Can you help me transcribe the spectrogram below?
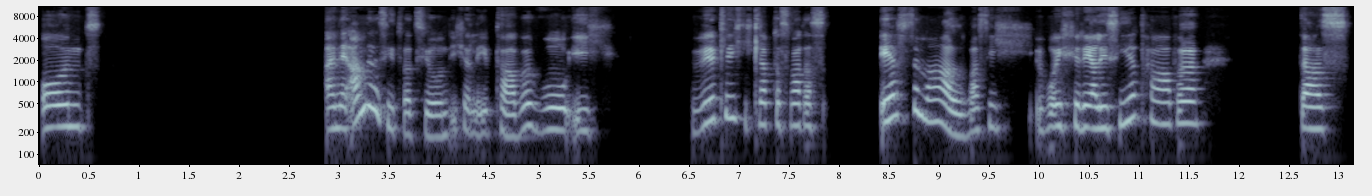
Und eine andere Situation, die ich erlebt habe, wo ich wirklich, ich glaube, das war das erste Mal, was ich, wo ich realisiert habe, dass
